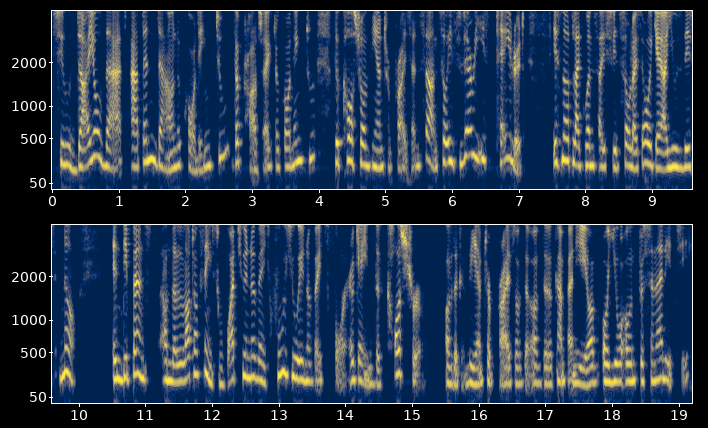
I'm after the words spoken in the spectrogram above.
to dial that up and down according to the project according to the culture of the enterprise and so on so it's very it's tailored it's not like one size fits all like oh okay i use this no it depends on a lot of things what you innovate who you innovate for. Again the culture of the, the enterprise of the of the company of or your own personality.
